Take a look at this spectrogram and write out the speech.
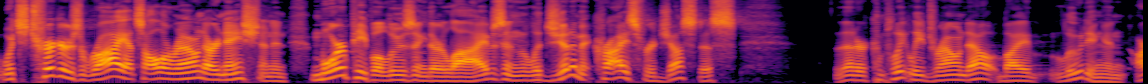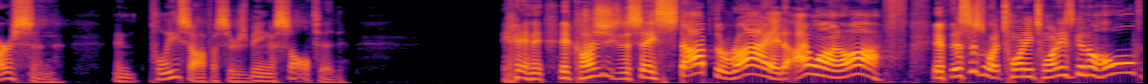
which triggers riots all around our nation and more people losing their lives and legitimate cries for justice that are completely drowned out by looting and arson and police officers being assaulted. And it, causes you to say, Stop the ride. I want off. If this is what 2020 is going to hold.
